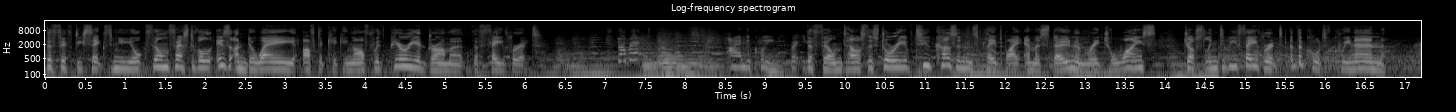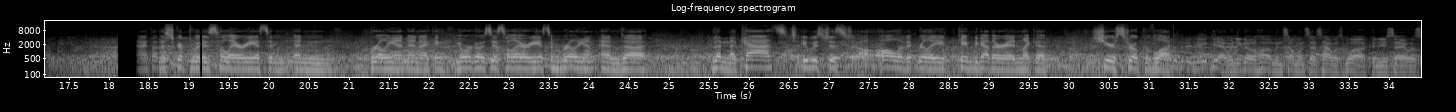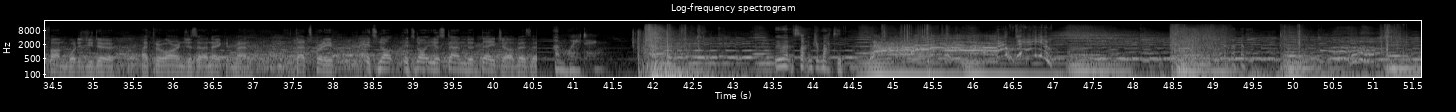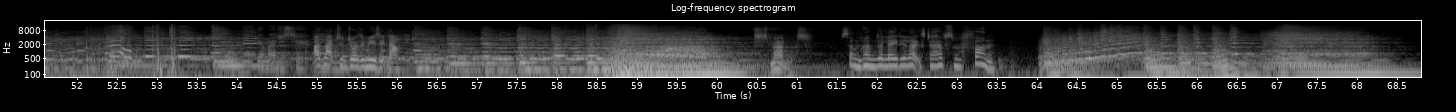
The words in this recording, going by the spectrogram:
The 56th New York Film Festival is underway after kicking off with period drama The Favourite. Stop it! I am the queen. The film tells the story of two cousins played by Emma Stone and Rachel Weisz jostling to be favourite at the court of Queen Anne. I thought the script was hilarious and, and brilliant, and I think Yorgos is hilarious and brilliant, and uh, then the cast. It was just all of it really came together in like a sheer stroke of luck. Yeah, when you go home and someone says how was work and you say it was fun, what did you do? I threw oranges at a naked man. That's pretty. It's not. It's not your standard day job, is it? I'm waiting. We went for something dramatic. Your Majesty. I'd like to enjoy the music now. This is madness. Sometimes a lady likes to have some fun.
